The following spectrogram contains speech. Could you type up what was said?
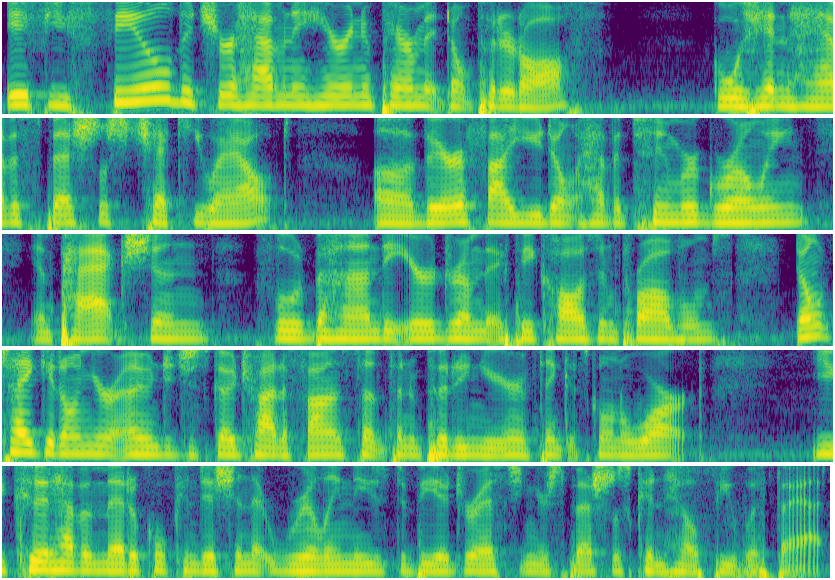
If you feel that you're having a hearing impairment, don't put it off. Go ahead and have a specialist check you out. Uh, verify you don't have a tumor growing, impaction, fluid behind the eardrum that could be causing problems. Don't take it on your own to just go try to find something to put in your ear and think it's going to work. You could have a medical condition that really needs to be addressed, and your specialist can help you with that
